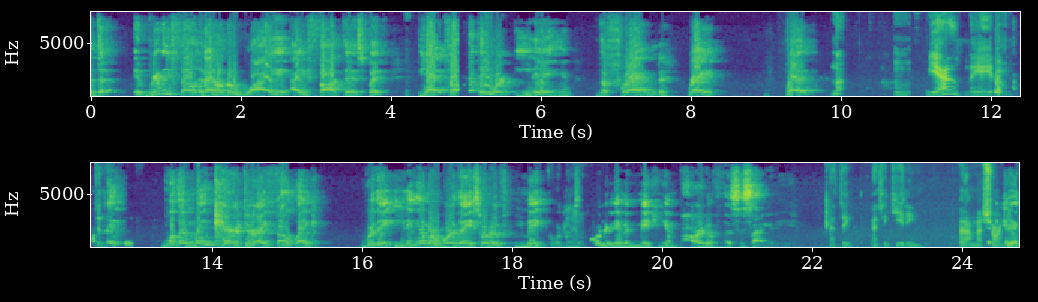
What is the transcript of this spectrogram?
the, it really felt, and I don't know why I thought this, but yeah, it felt like they were eating the friend, right? But Mm, yeah, they ate him, didn't they? well, the main character, I felt like were they eating him or were they sort of make Absorbing him. absorbing him and making him part of the society? I think I think eating, but I'm not sure. Yeah,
